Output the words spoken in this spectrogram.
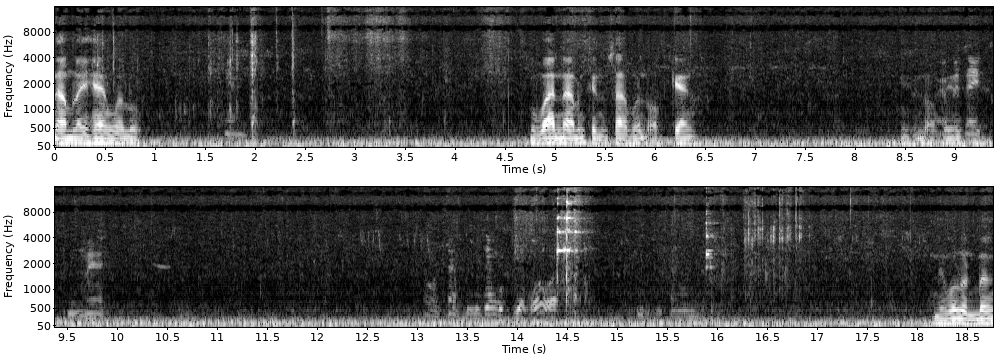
น้ำไหลแห้งว่าลูกหมู่บ้านน้ำมันขึ้นสามันออกแกงนี่มันออกไปไปใส่ถุงแม่แท่งแท่งเปียกวะเดี๋ยวมาหล่นเบิ่ง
